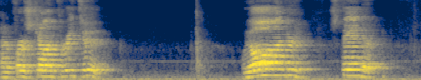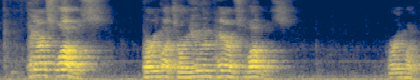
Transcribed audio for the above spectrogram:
And 1 John 3 2. We all understand that parents love us very much. Our human parents love us very much.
